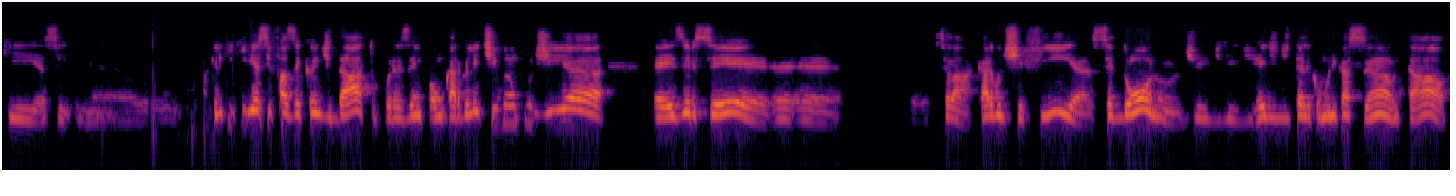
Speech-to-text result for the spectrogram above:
que assim, é, aquele que queria se fazer candidato, por exemplo, a um cargo eletivo, não podia é, exercer é, é sei lá, cargo de chefia, ser dono de, de, de rede de telecomunicação e tal.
